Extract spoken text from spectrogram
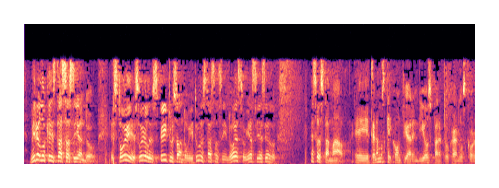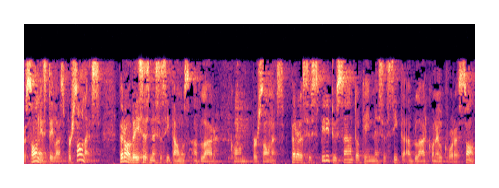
Mira lo que estás haciendo. Estoy, soy el Espíritu Santo y tú estás haciendo eso y eso y eso. Eso está mal. Eh, tenemos que confiar en Dios para tocar los corazones de las personas. Pero a veces necesitamos hablar con personas. Pero es el Espíritu Santo que necesita hablar con el corazón.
